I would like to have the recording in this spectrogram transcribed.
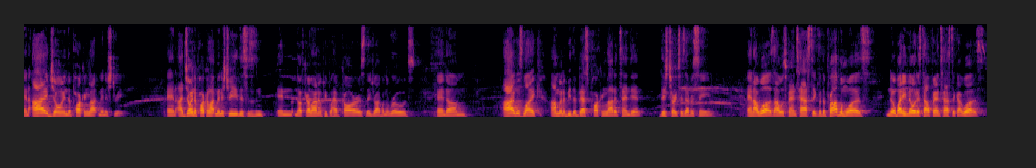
and I joined the parking lot ministry. And I joined the parking lot ministry. This is in, in North Carolina. People have cars, they drive on the roads. And um, I was like, I'm going to be the best parking lot attendant this church has ever seen. And I was. I was fantastic. But the problem was, nobody noticed how fantastic I was.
